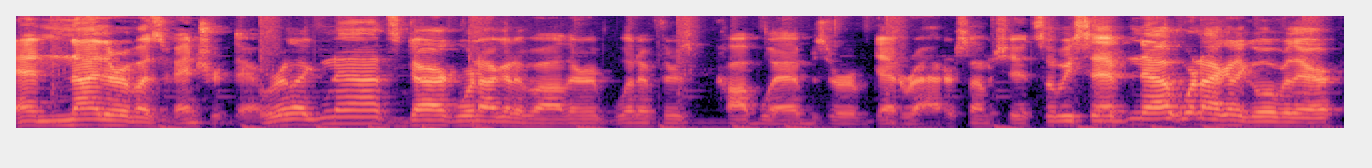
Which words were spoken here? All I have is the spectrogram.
and neither of us ventured there. We are like, nah, it's dark. We're not gonna bother. What if there's cobwebs or a dead rat or some shit? So we said, no, we're not gonna go over there.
